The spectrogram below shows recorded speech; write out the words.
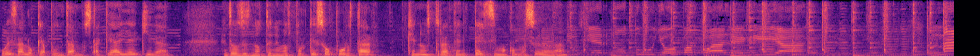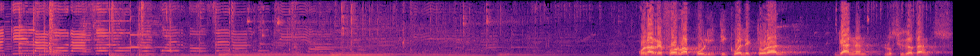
o es a lo que apuntamos, a que haya equidad. Entonces no tenemos por qué soportar que nos traten pésimo como ciudadanos. Con la reforma político-electoral ganan los ciudadanos.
